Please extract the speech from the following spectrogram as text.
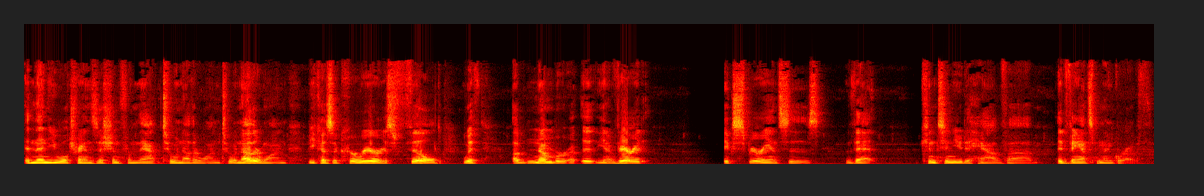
and then you will transition from that to another one, to another one, because a career is filled with a number of, uh, you know, varied experiences that continue to have uh, advancement and growth.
